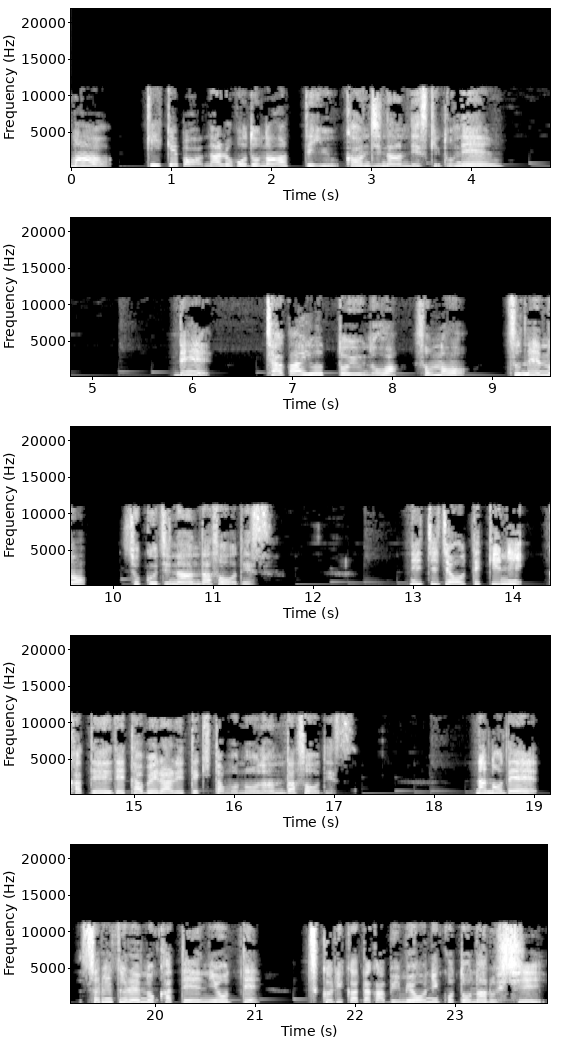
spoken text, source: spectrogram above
まあ、聞けばなるほどなっていう感じなんですけどね。で、茶がゆというのはその常の食事なんだそうです。日常的に家庭で食べられてきたものなんだそうです。なので、それぞれの家庭によって作り方が微妙に異なるし、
